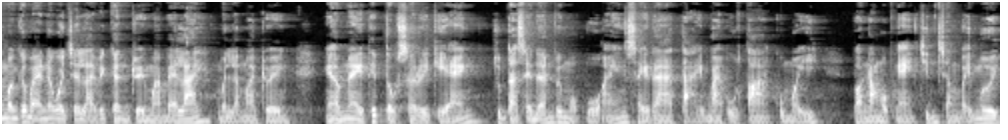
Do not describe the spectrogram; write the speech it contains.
mừng các bạn đã quay trở lại với kênh Truyện Ma Bẻ Lái, mình là Ma Truyện. Ngày hôm nay tiếp tục series kỳ án, chúng ta sẽ đến với một vụ án xảy ra tại bang Utah của Mỹ vào năm 1970.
